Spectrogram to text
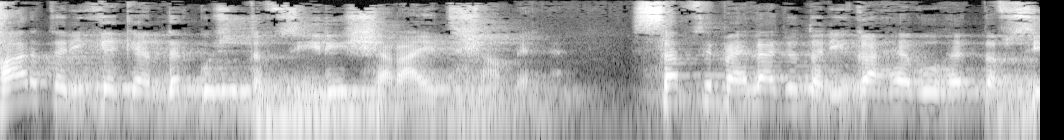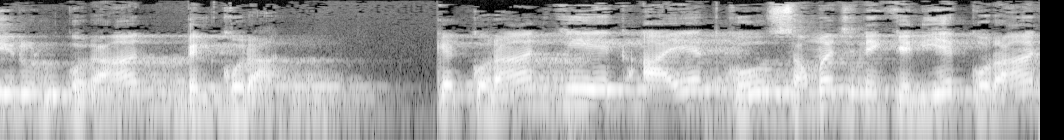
ہر طریقے کے اندر کچھ تفسیری شرائط شامل ہیں۔ سب سے پہلا جو طریقہ ہے وہ ہے تفسیر القرآن بالقرآن۔ کہ قرآن کی ایک آیت کو سمجھنے کے لیے قرآن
